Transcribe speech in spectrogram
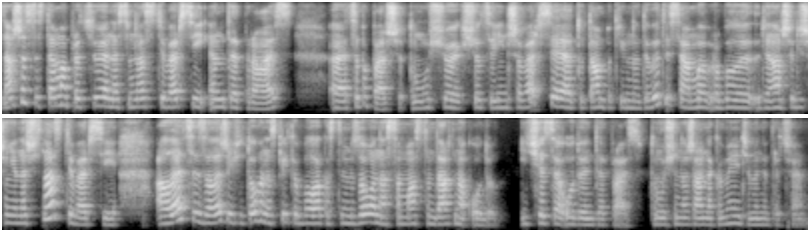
Наша система працює на 17 версії Enterprise. Це по-перше, тому що якщо це інша версія, то там потрібно дивитися. Ми робили наше рішення на 16 версії, але це залежить від того, наскільки була кастомізована сама стандартна оду, і чи це оду Enterprise, тому що, на жаль, на ком'юніті ми не працюємо.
